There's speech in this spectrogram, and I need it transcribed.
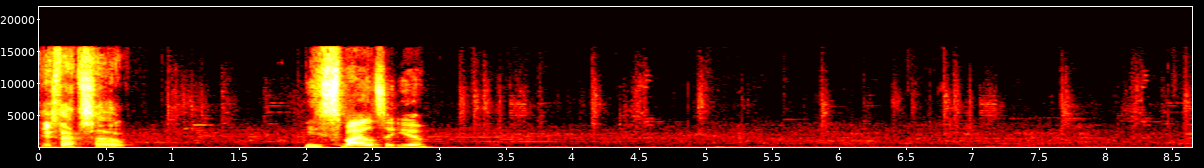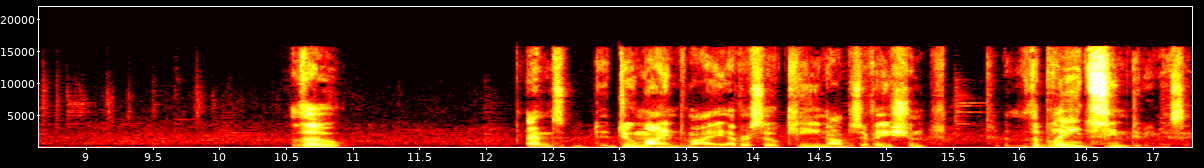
Is that so? He smiles at you. Though, and do mind my ever so keen observation, the blades seem to be missing.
